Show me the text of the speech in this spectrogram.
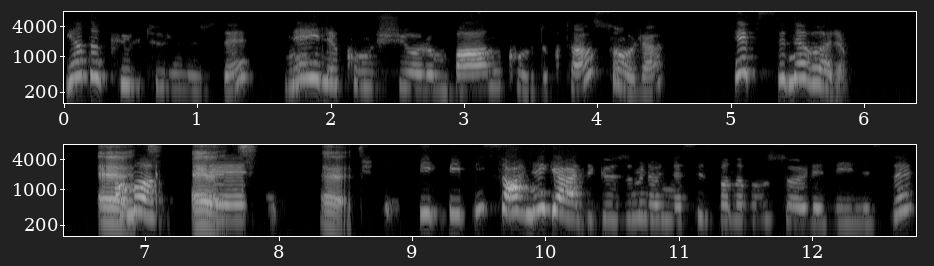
ya da kültürünüzde neyle konuşuyorum bağını kurduktan sonra hepsine varım. evet, Ama e, evet, evet, bir, bir, bir sahne geldi gözümün önüne siz bana bunu söylediğinizde.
